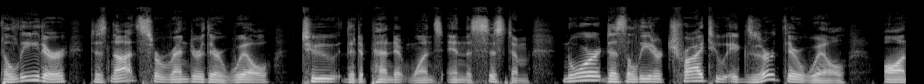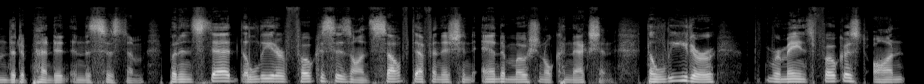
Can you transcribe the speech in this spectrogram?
the leader does not surrender their will to the dependent ones in the system, nor does the leader try to exert their will on the dependent in the system, but instead the leader focuses on self definition and emotional connection. The leader remains focused on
